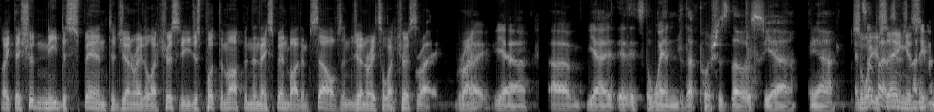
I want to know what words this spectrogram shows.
like they shouldn't need to spin to generate electricity. You just put them up, and then they spin by themselves, and it generates electricity. Right. Right. Right. Yeah. Um, yeah. It, it's the wind that pushes those. Yeah. Yeah. So what you're saying is- not even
